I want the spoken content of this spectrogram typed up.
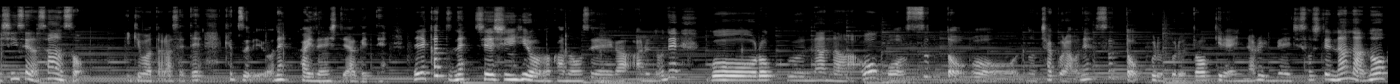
ー、神聖な酸素行き渡らせて血流をね改善してあげてでかつね精神疲労の可能性があるので567をこうスッとのチャクラをねスッとくるくると綺麗になるイメージそして7の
